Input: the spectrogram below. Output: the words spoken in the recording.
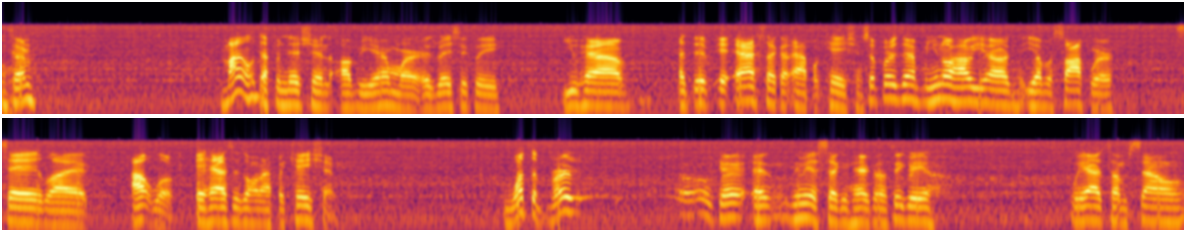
Okay. My own definition of VMware is basically you have it acts like an application. So for example, you know how you have, you have a software, say like Outlook, it has its own application. What the version oh, Okay, and give me a second here because I think we we had some sound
